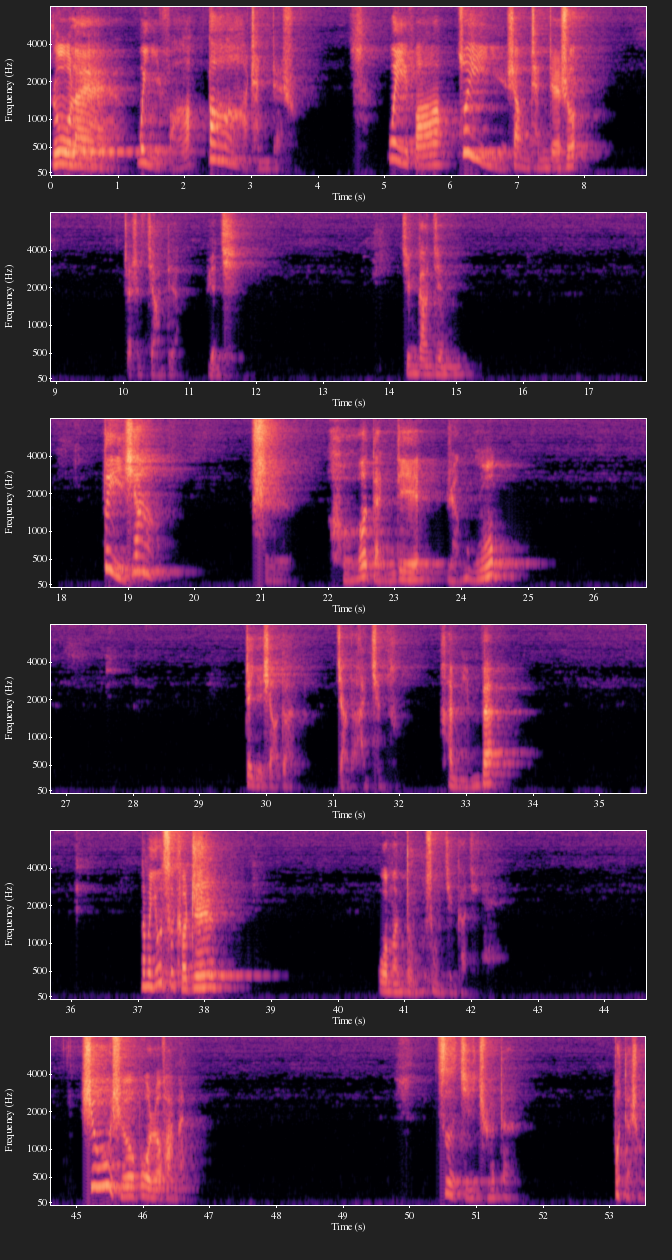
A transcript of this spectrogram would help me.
如来为法大成者说，为法最上乘者说，这是讲的缘起。《金刚经》对象是何等的人物？这一小段讲得很清楚、很明白。那么由此可知，我们读诵《金刚经》，修学般若法门，自己觉得不得受益。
